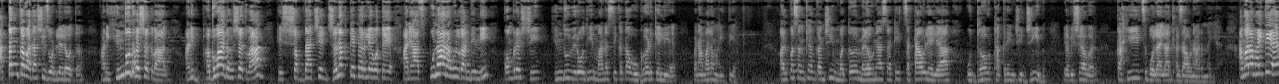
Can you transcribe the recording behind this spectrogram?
आतंकवादाशी जोडलेलं होतं. आणि हिंदू दहशतवाद आणि भगवा दहशतवाद हे शब्दाचे जनक ते ठरले होते. आणि आज पुन्हा राहुल गांधींनी काँग्रेसची हिंदू विरोधी मानसिकता उघड केली आहे. पण आम्हाला माहिती आहे. अल्पसंख्याकांची मतं मिळवण्यासाठी चटावलेल्या उद्धव ठाकरेंची जीभ या विषयावर काहीच बोलायला धजावणार नाहीये. आम्हाला माहिती आहे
